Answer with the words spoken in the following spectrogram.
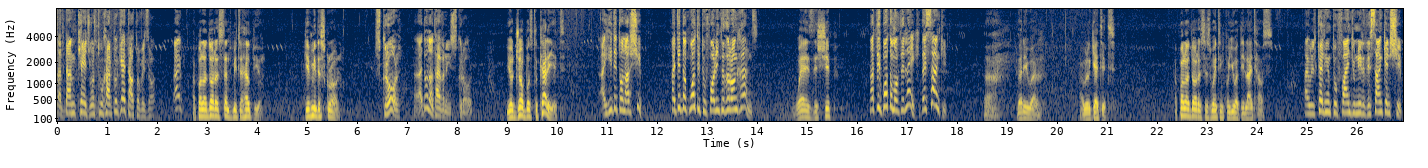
That damn cage was too hard to get out of his own. I... Apollodorus sent me to help you. Give me the scroll. Scroll? I do not have any scroll. Your job was to carry it. I hid it on our ship. I did not want it to fall into the wrong hands. Where is the ship? At the bottom of the lake, they sank it. Ah, very well. I will get it. Apollodorus is waiting for you at the lighthouse. I will tell him to find you near the sunken ship.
